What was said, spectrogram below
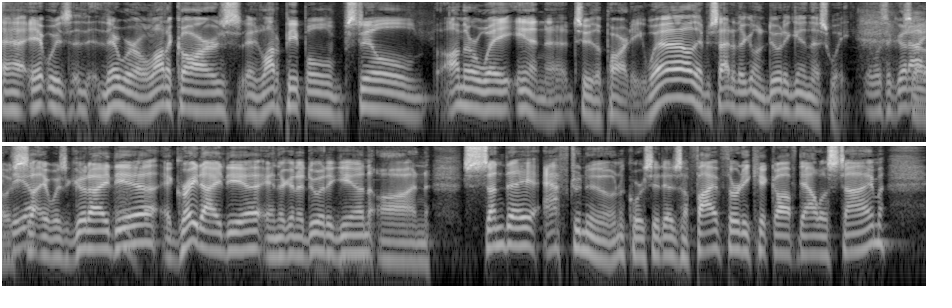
uh, it was there were a lot of cars and a lot of people still on their way in uh, to the party. Well, they've decided they're going to do it again this week. It was a good So, idea. so- it was a good idea, a great idea, and they're going to do it again on Sunday afternoon. Of course, it is a 5:30 kickoff Dallas time,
